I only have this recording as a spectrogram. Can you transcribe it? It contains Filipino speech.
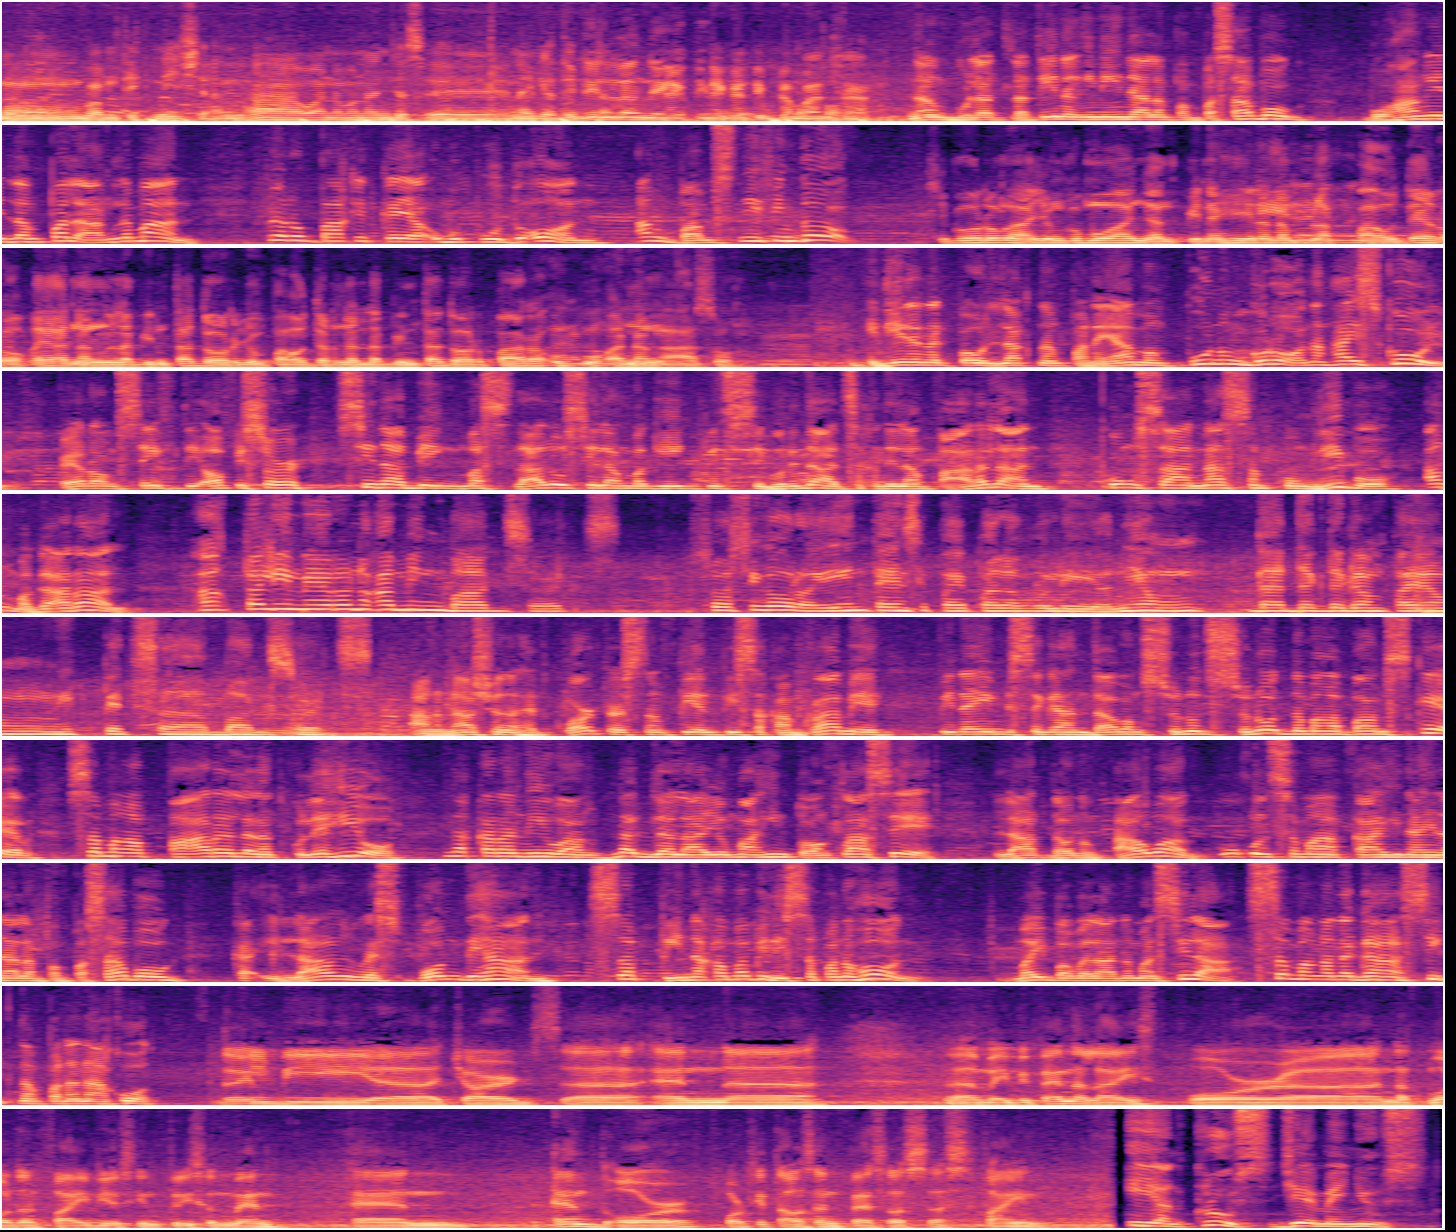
ng BAM technician. Ah, awa naman ng Diyos eh, negative na. Negative naman, sir. Nang bulat-latin ang hinihinalang pampasabog, buhangin lang pala ang laman. Pero bakit kaya umupo doon ang bomb sniffing dog? Siguro nga yung gumawa niyan, pinahira ng black powder o kaya ng labintador, yung powder ng labintador para upuan ng aso. Hindi na nagpaunlak ng panayam ang punong guro ng high school. Pero ang safety officer sinabing mas lalo silang maghihigpit sa seguridad sa kanilang paaralan kung saan nasa 10,000 ang mag-aaral. Actually, meron na kaming bag search. So siguro, i-intensify pa lang uli yun. Yung dadagdagan pa yung higpit sa bag search. Ang national headquarters ng PNP sa Kamkrame, pinaimbestigahan daw ang sunod-sunod na mga bomb scare sa mga paaralan at kolehiyo na karaniwang naglalayong mahinto ang klase. Lahat daw ng tawag ukol sa mga kahinahinalang pampasabog, kailangang respondehan sa pinakamabilis sa panahon. May babala naman sila sa mga naghahasik ng pananakot. They'll be uh, charged uh, and uh, uh, may penalized for uh, not more than five years imprisonment and and or 40,000 pesos as fine. Ian Cruz, GMA News.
